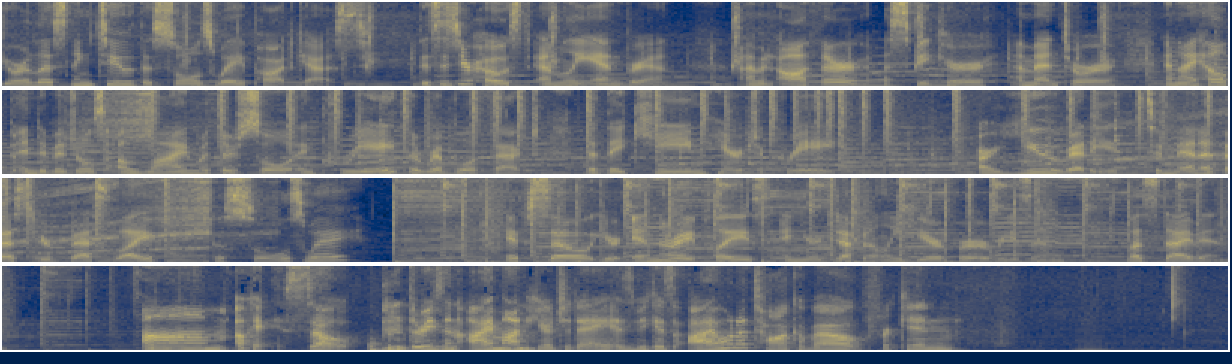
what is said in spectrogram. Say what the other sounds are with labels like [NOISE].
You're listening to the Soul's Way podcast. This is your host, Emily Anne Brant. I'm an author, a speaker, a mentor, and I help individuals align with their soul and create the ripple effect that they came here to create. Are you ready to manifest your best life the soul's way? If so, you're in the right place and you're definitely here for a reason. Let's dive in. Um, okay, so [CLEARS THROAT] the reason I'm on here today is because I want to talk about freaking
